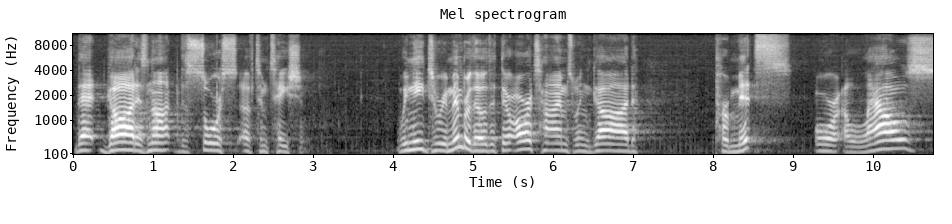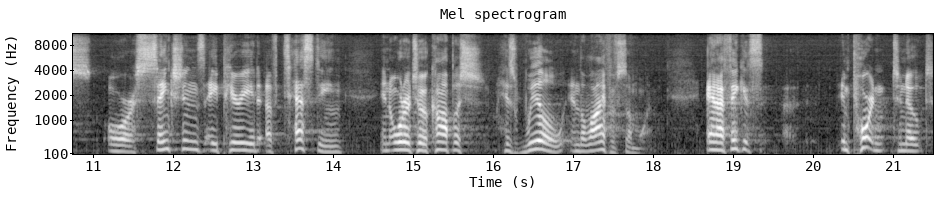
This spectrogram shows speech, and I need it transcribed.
that God is not the source of temptation. We need to remember, though, that there are times when God permits or allows or sanctions a period of testing in order to accomplish his will in the life of someone. And I think it's important to note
